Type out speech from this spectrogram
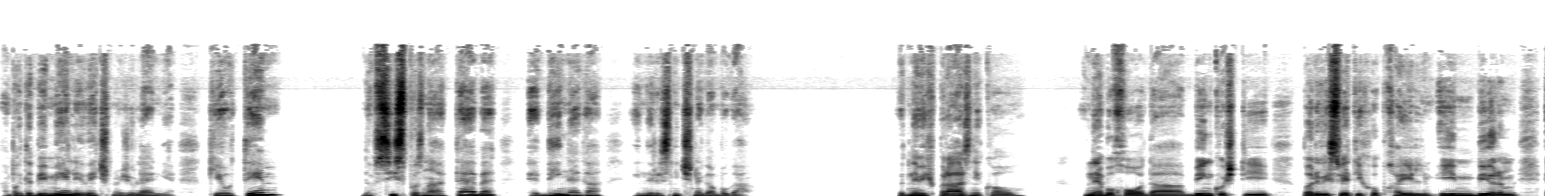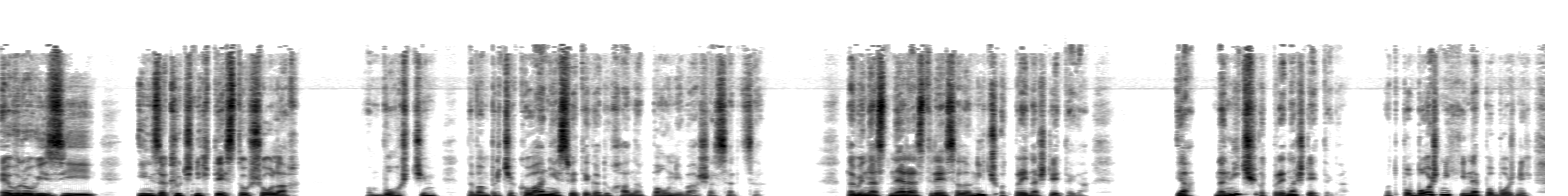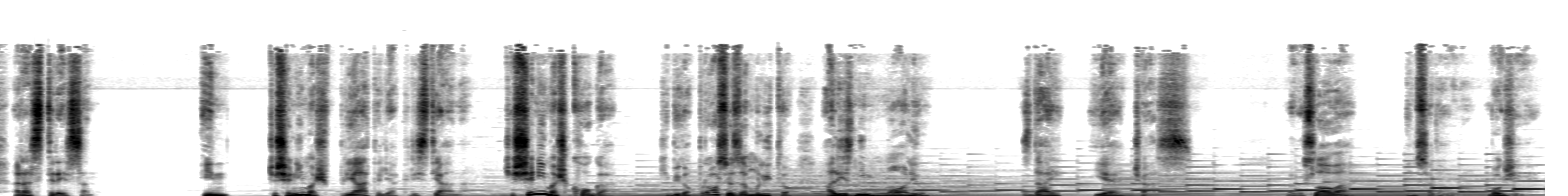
ampak da bi imeli večno življenje, ki je v tem, da vsi spoznajo tebe, edinega in resničnega Boga. V dnevih praznikov, nebohoda, binkošti, prvih svetih obhajil, imbirm, Euroviziji in zaključnih testov v šolah, vam voščim, da vam pričakovanje svetega duha napolni vaša srca, da bi nas ne raztresalo nič od prej naštetega. Ja, na nič od prej naštetega, od pobožnih in nepobožnih raztresan. In če še nimaš prijatelja, kristjana, če še nimaš koga, ki bi ga prosil za molitev ali z njim molil, zdaj je čas. Blagoslova in sadova, Bog živi.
